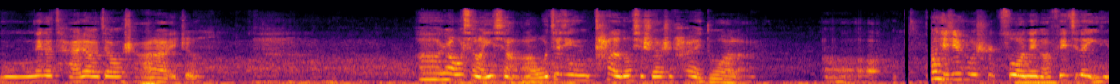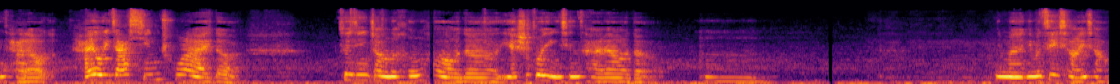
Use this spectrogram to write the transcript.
嗯，那个材料叫啥来着？啊，让我想一想啊，我最近看的东西实在是太多了。光启技术是做那个飞机的隐形材料的，还有一家新出来的，最近涨得很好的，也是做隐形材料的。嗯，你们你们自己想一想，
